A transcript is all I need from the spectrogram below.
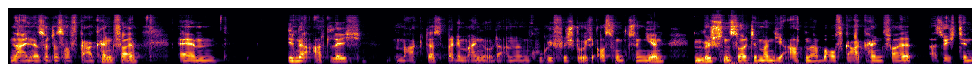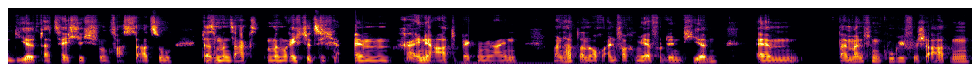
Nein, also das auf gar keinen Fall. Ähm, innerartlich mag das bei dem einen oder anderen Kugelfisch durchaus funktionieren. Mischen sollte man die Arten aber auf gar keinen Fall. Also ich tendiere tatsächlich schon fast dazu, dass man sagt, man richtet sich ähm, reine Artbecken ein. Man hat dann auch einfach mehr von den Tieren. Ähm, bei manchen Kugelfischarten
